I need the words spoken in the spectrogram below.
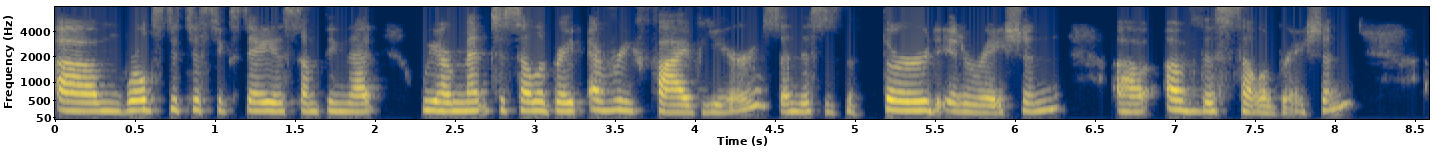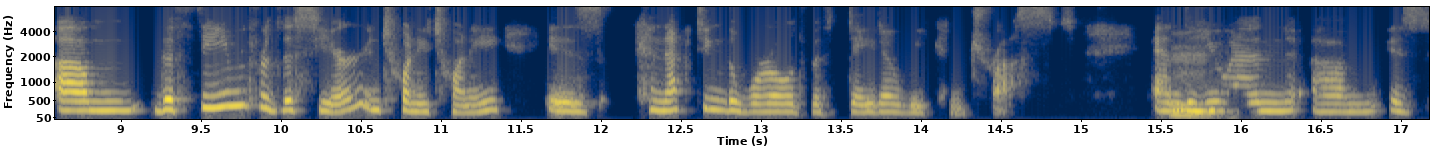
um, World Statistics Day is something that we are meant to celebrate every five years, and this is the third iteration uh, of this celebration. Um, the theme for this year in 2020 is connecting the world with data we can trust. And mm. the UN um, is,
